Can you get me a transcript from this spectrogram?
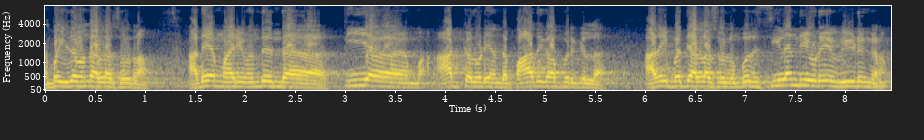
அப்போ இதை வந்து எல்லாம் சொல்கிறான் அதே மாதிரி வந்து இந்த தீய ஆட்களுடைய அந்த பாதுகாப்பு இருக்குல்ல அதை பற்றி அல்லாஹ் சொல்லும்போது சிலந்தியுடைய வீடுங்கிறான்.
